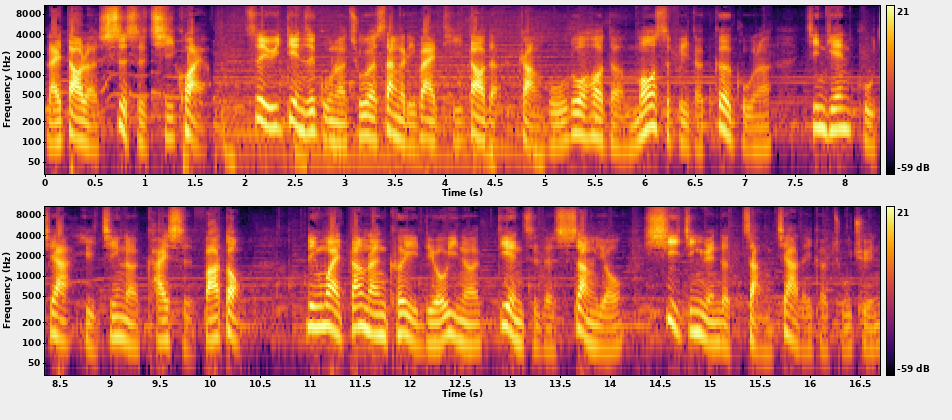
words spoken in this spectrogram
来到了四十七块啊。至于电子股呢，除了上个礼拜提到的涨幅落后的 Mosfet 的个股呢，今天股价已经呢开始发动。另外，当然可以留意呢电子的上游细晶圆的涨价的一个族群，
